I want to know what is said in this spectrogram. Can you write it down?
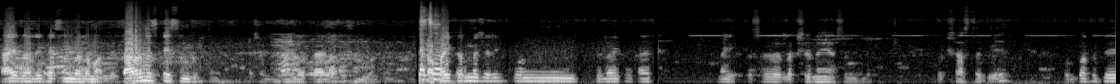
काय झाले काय समजायला मारले कारणच काही समजत नाही. कशामुळे काय झालं समजत नाही. सफाई कर्मचारी कोण केलंय का काय? नाही तसं लक्ष नाही असं म्हणजे लक्ष असतं ते. पण आता ते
